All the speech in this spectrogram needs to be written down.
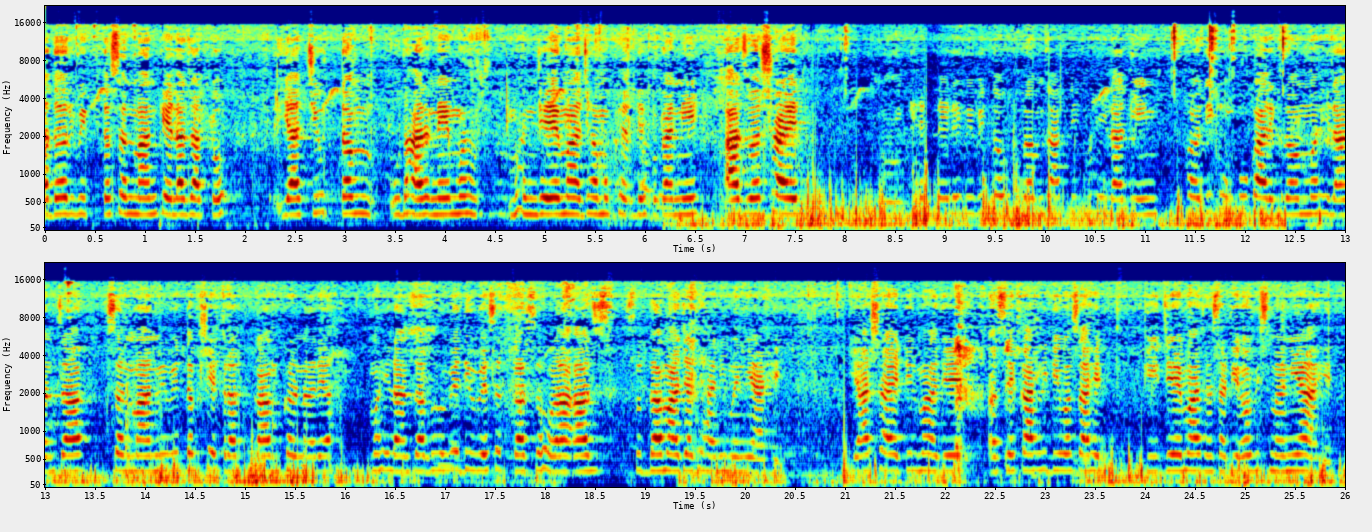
आदर विक्त सन्मान केला जातो. याची उत्तम उदाहरणे म्हणजे माझ्या मुख्याध्यापकांनी आजवर शाळेत घेतलेले विविध उपक्रम जागतिक महिला दिन हळदी कुंकू कार्यक्रम महिलांचा सन्मान विविध क्षेत्रात काम करणाऱ्या महिलांचा भव्य दिव्य सत्कार सोहळा आज सुद्धा माझ्या ध्यानीमनी आहे या शाळेतील माझे असे काही दिवस आहेत की जे माझ्यासाठी अविस्मरणीय आहेत.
